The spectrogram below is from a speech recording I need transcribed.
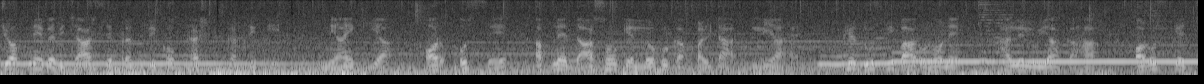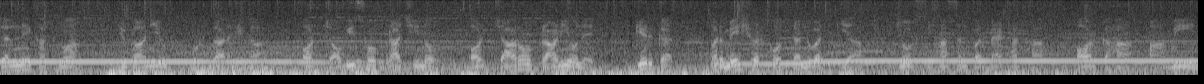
जो अपने व्यविचार से पृथ्वी को भ्रष्ट करती थी, न्याय किया और उससे अपने दासों के लोहू का पलटा लिया है। फिर दूसरी बार उन्होंने, हल्लेलुया कहा और उसके जलने का धुआँ युगानुयुग उठता रहेगा और चौबीसों प्राचीनों और चारों प्राणियों ने गिरकर परमेश्वर को दंडवत किया, जो सिंहासन पर बैठा था और कहा, आमीन,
